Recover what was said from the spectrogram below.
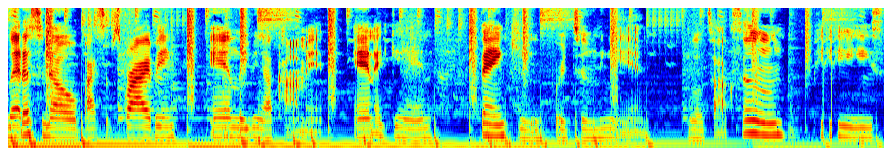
Let us know by subscribing and leaving a comment. And again, thank you for tuning in. We'll talk soon. Peace.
